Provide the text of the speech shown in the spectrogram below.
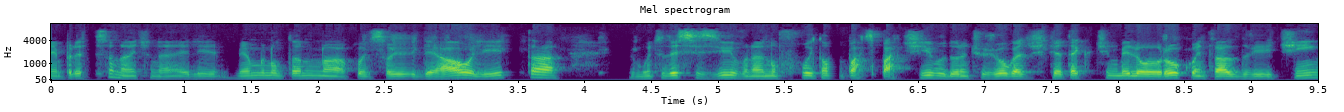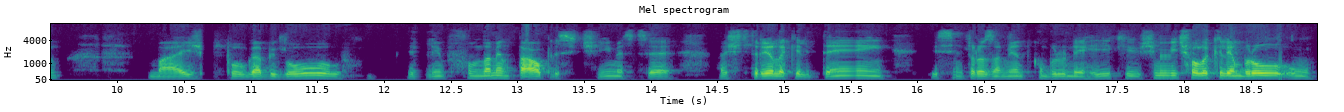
impressionante, né? Ele, mesmo não estando na condição ideal, ele está muito decisivo, né? Não foi tão participativo durante o jogo. Acho que até que o time melhorou com a entrada do Vitinho, mas pô, o Gabigol ele é fundamental para esse time, essa é a estrela que ele tem, esse entrosamento com o Bruno Henrique. O Schmidt falou que lembrou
